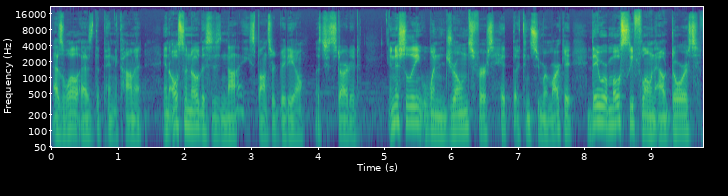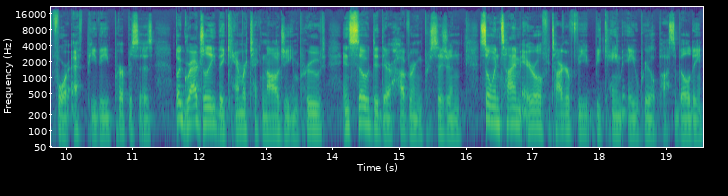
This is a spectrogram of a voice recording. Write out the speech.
as well as the pinned comment. And also know this is not a sponsored video. Let's get started. Initially, when drones first hit the consumer market, they were mostly flown outdoors for FPV purposes, but gradually the camera technology improved and so did their hovering precision. So in time, aerial photography became a real possibility.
